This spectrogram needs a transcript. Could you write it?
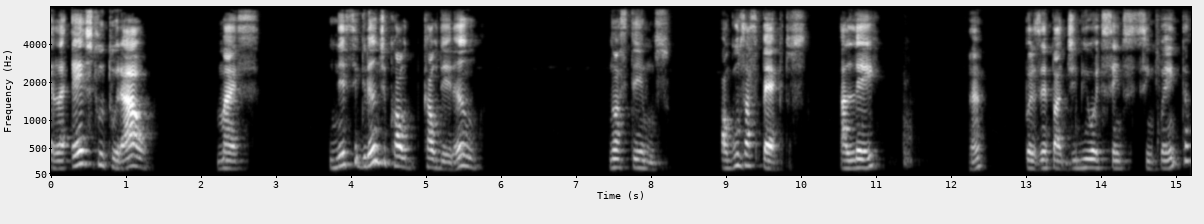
Ela é estrutural, mas nesse grande caldeirão nós temos alguns aspectos. A lei, né? Por exemplo, a de 1850,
